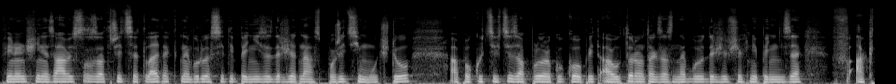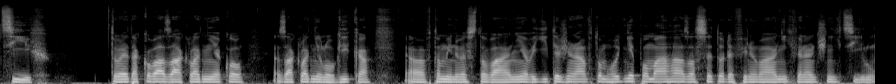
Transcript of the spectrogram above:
finanční nezávislost za 30 let, tak nebudu asi ty peníze držet na spořícím účtu a pokud si chci za půl roku koupit auto, no tak zase nebudu držet všechny peníze v akcích. To je taková základní, jako základní logika eh, v tom investování a vidíte, že nám v tom hodně pomáhá zase to definování finančních cílů.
